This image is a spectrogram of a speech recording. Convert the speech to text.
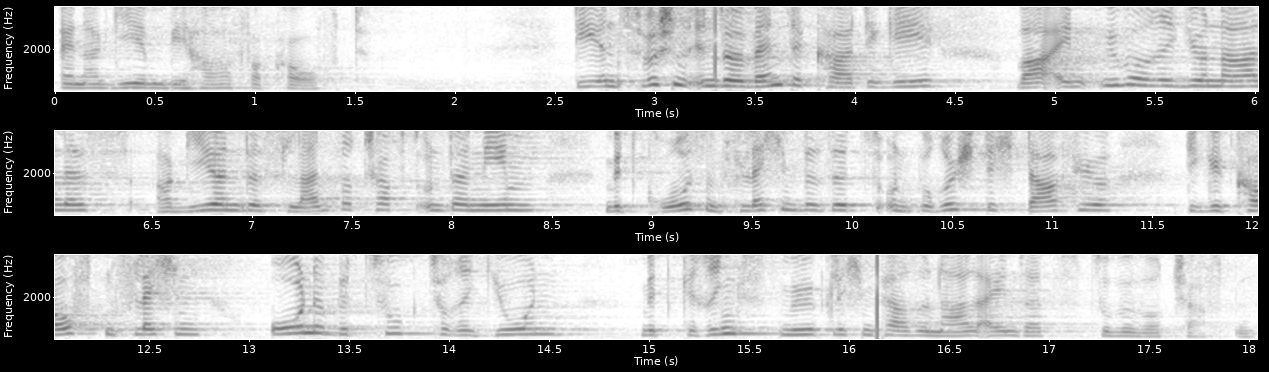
einer GmbH, verkauft. Die inzwischen insolvente KTG war ein überregionales, agierendes Landwirtschaftsunternehmen mit großem Flächenbesitz und berüchtigt dafür, die gekauften Flächen ohne Bezug zur Region mit geringstmöglichem Personaleinsatz zu bewirtschaften.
